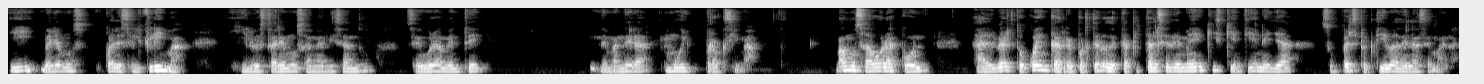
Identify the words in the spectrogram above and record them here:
y veremos cuál es el clima y lo estaremos analizando seguramente de manera muy próxima. Vamos ahora con Alberto Cuenca, reportero de Capital CDMX, quien tiene ya su perspectiva de la semana.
